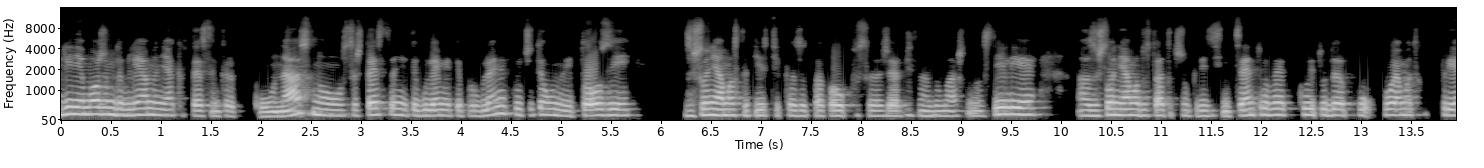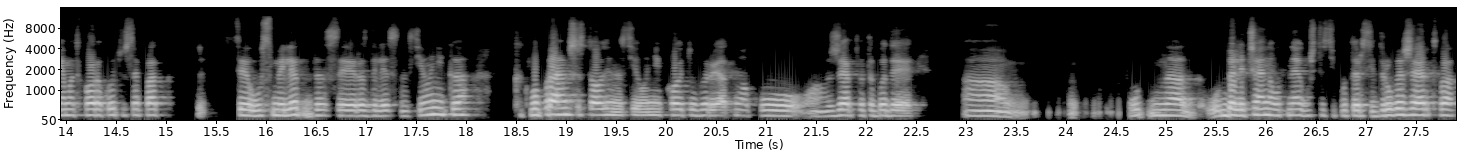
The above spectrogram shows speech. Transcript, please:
Или ние можем да влияем на някакъв тесен кръг около нас, но съществените, големите проблеми, включително и този, защо няма статистика за това колко са жертвите на домашно насилие, защо няма достатъчно кризисни центрове, които да поемат, приемат хора, които все пак се осмелят да се разделят с насилника, какво правим с този насилник, който вероятно, ако жертвата бъде отдалечена от него, ще си потърси друга жертва,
